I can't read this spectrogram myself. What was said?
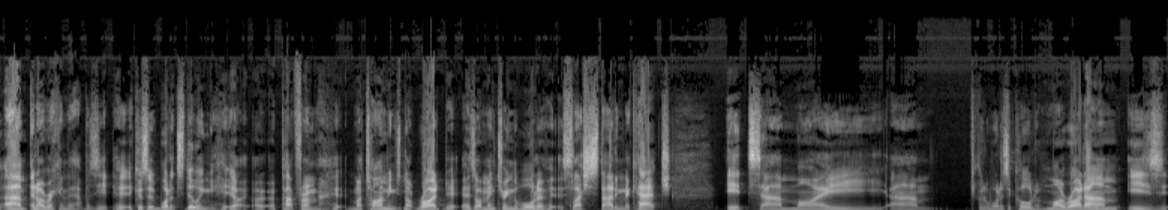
um, and I reckon that was it because what it's doing, apart from my timing's not right as I'm entering the water slash starting the catch, it's um, my um, what is it called? My right arm is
